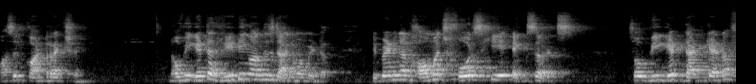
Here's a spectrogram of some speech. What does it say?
muscle contraction, now we get a reading on this dynamometer depending on how much force he exerts. So we get that kind of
